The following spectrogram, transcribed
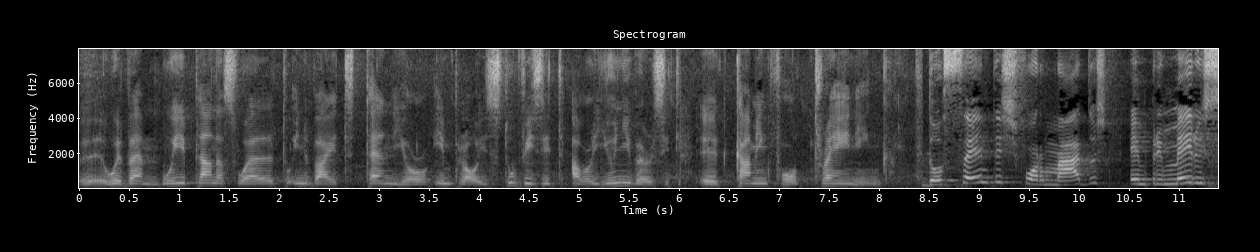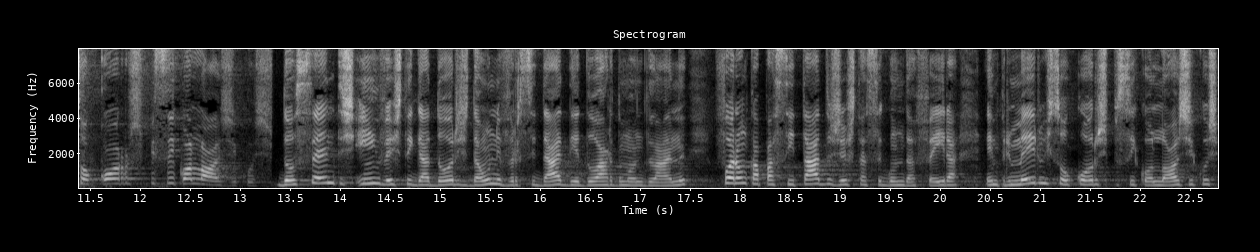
uh, with them. We plan as well to invite 10 your employees to visit our university, uh, coming for training. Docentes formados em primeiros socorros psicológicos. Docentes e investigadores da Universidade Eduardo Mondlane foram capacitados esta segunda-feira em primeiros socorros psicológicos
